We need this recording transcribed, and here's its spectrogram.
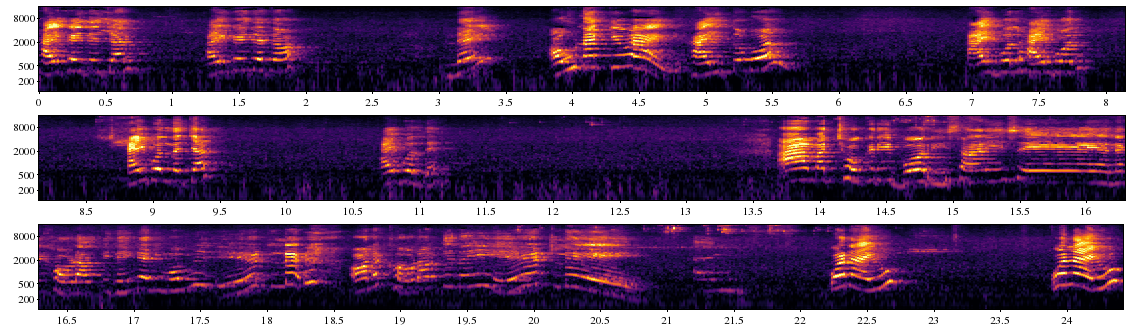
હાઈ કહી દે ચાલ. હાય કહી દે તો. નહીં, આવું ના કહેવાય. હાઈ તો બોલ. હાઈ બોલ હાઈ બોલ. હાઈ બોલ દે ચાલ. હાઈ બોલ દે. આ મારી છોકરી બહુ રીસાણી છે. અને ખવડાવતી નહીં ને એની મમ્મી. એટલે અને ખવડાવતી નહીં, એટલે. કોણ આવ્યું કોણ આવ્યું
